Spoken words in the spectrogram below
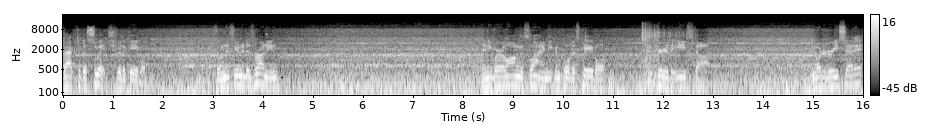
back to the switch for the cable. So when this unit is running, anywhere along this line, you can pull this cable and trigger the E-stop. In order to reset it,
